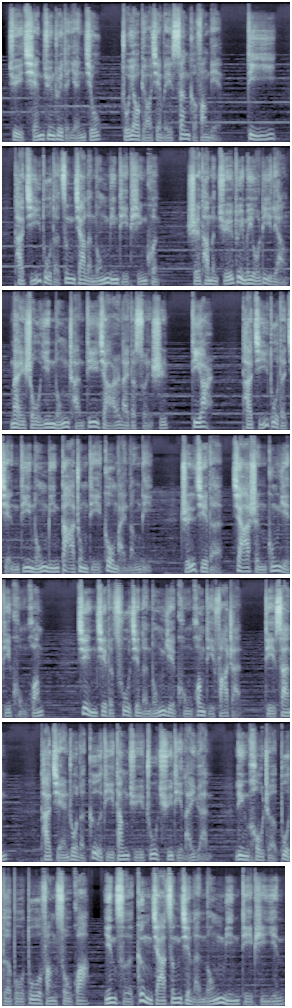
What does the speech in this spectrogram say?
据钱军瑞的研究，主要表现为三个方面：第一，它极度地增加了农民的贫困，使他们绝对没有力量耐受因农产跌价而来的损失。第二，它极度地减低农民大众地购买能力，直接地加深工业地恐慌，间接地促进了农业恐慌地发展。第三，它减弱了各地当局诸取地来源，令后者不得不多方搜刮，因此更加增进了农民地贫音。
